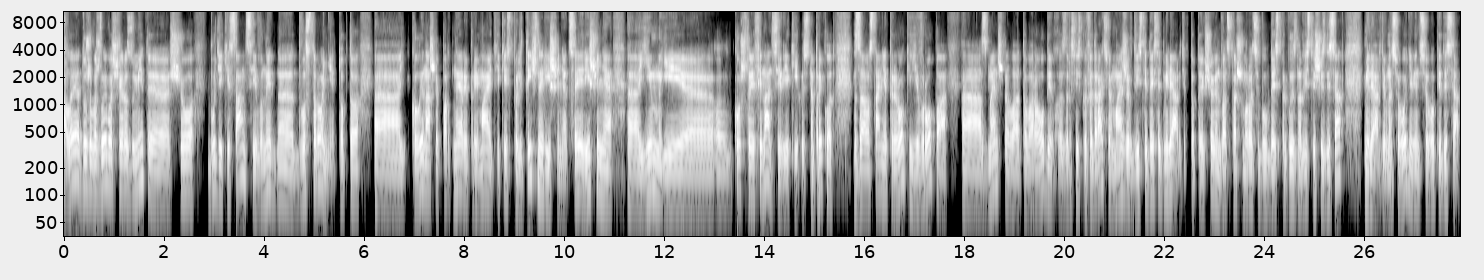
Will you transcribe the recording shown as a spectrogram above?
Але дуже важливо ще розуміти, що будь-які санкції вони е, двосторонні. Тобто, е, коли наші партнери приймають якесь політичне рішення, це рішення е, їм і е, коштує фінансів якихось. Наприклад, за останні три роки Європа е, зменшила товарообіг з Російською Федерацією майже в 210 мільярдів. Тобто, якщо він в 2021 році був десь приблизно 260 мільярдів, на сьогодні він всього 50.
